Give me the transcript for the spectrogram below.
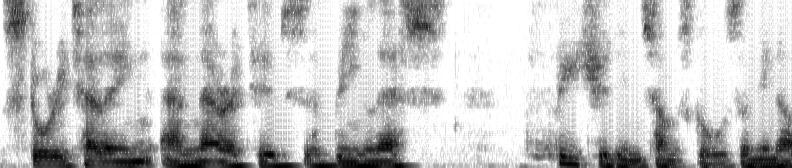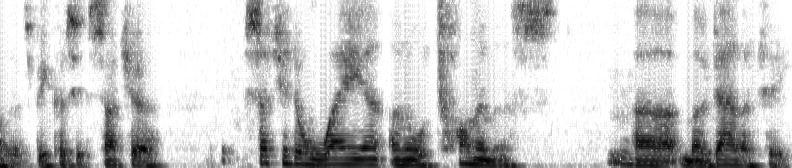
storytelling and narratives have been less featured in some schools than in others because it's such a such a way an autonomous mm. uh, modality.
